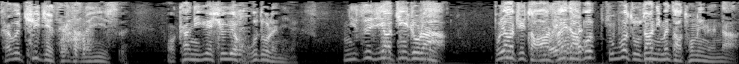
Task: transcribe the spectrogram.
还会曲解台长的意思。我看你越修越糊涂了你，你自己要记住了，不要去找啊台长不主不主张你们找同龄人的。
